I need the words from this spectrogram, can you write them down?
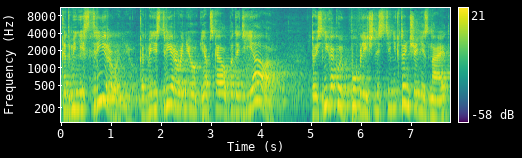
к администрированию, к администрированию, я бы сказал, под одеялом, то есть никакой публичности, никто ничего не знает,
